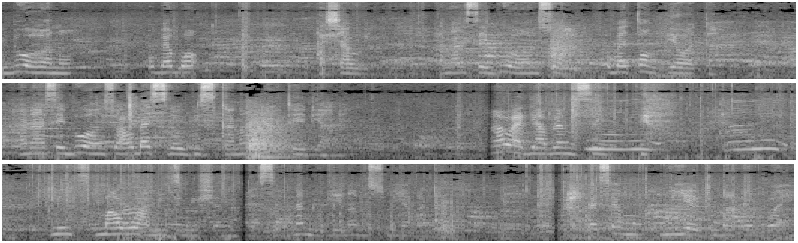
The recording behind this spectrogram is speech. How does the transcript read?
ebi wɔ hɔ no wobɛbɔ ahyawe anaasɛ ebi wɔ hɔ nso a wobɛtɔn pure water anaasɛ ebi wɔ nso a wobɛsrɛ obi sika na wɔde atɔ aduane na wɔde abrɛ me se mawo a mentumi hwɛ no ɛsɛ na mewie na mesome yɛ mada pɛ sɛ mo moyɛ adwuma ɛboa yɛ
